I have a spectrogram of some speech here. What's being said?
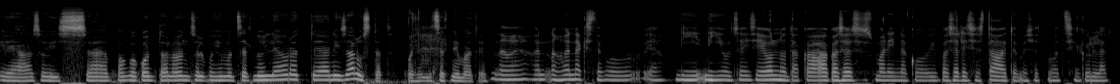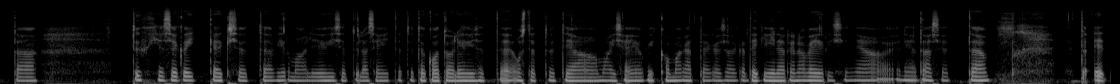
ja siis äh, pangakontol on sul põhimõtteliselt null eurot ja nii sa alustad, põhimõtteliselt niimoodi. nojah, noh õnneks nagu jah, nii, nii hull seis ei olnud, aga, aga selles suhtes ma olin nagu juba sellises staadiumis, et mõtlesin küll, et äh, tühja see kõik, eks ju, et firma oli ühiselt üles ehitatud ja kodu oli ühiselt ostetud ja ma ise ju kõik oma kätega seal ka tegin ja renoveerisin ja, ja nii edasi, et et,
